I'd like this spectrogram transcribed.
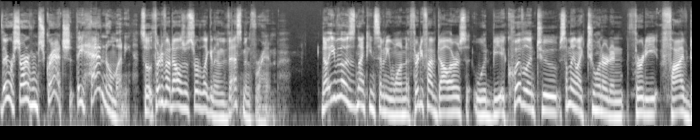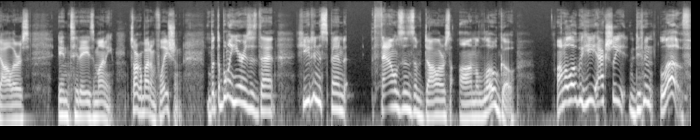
They were starting from scratch. They had no money. So $35 was sort of like an investment for him. Now, even though this is 1971, $35 would be equivalent to something like $235 in today's money. Talk about inflation. But the point here is, is that he didn't spend thousands of dollars on a logo on a logo he actually didn't love.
